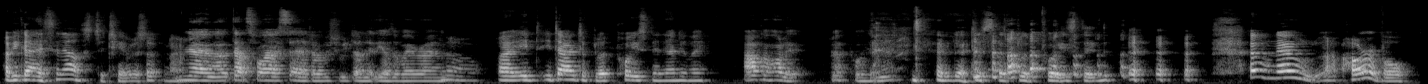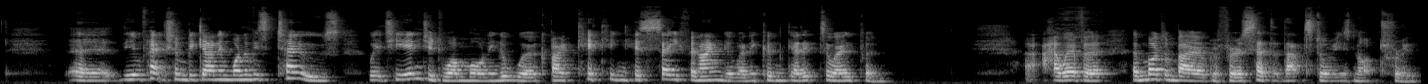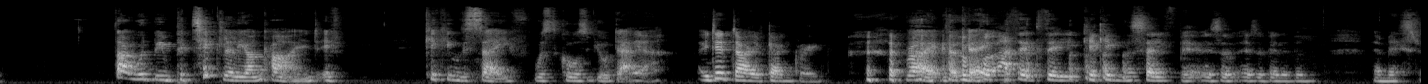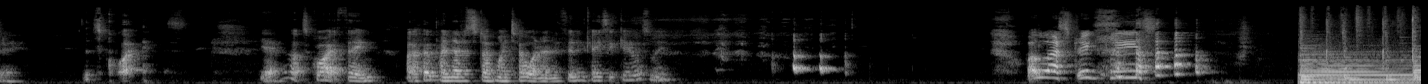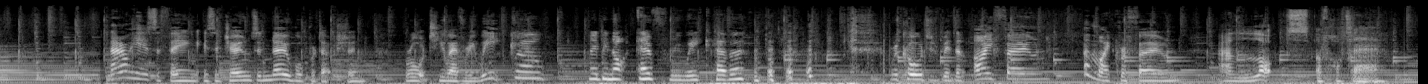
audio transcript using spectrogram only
Have you got anything else to cheer us up now? No, that's why I said I wish we'd done it the other way around. No. Uh, he, he died of blood poisoning anyway. Alcoholic blood poisoning. no, just says blood poisoning. oh no, horrible. Uh, the infection began in one of his toes, which he injured one morning at work by kicking his safe in anger when he couldn't get it to open. Uh, However, a modern biographer has said that that story is not true. That would be particularly unkind if kicking the safe was the cause of your death. Yeah. He did die of gangrene. Right. Okay. but I think the kicking the safe bit is a is a bit of a, a mystery. It's quite. Yeah, that's quite a thing. I hope I never stub my toe on anything in case it kills me. One last drink, please. Now Here's the Thing is a Jones and Noble production, brought to you every week well, Maybe not every week, Heather. Recorded with an iPhone, a microphone, and lots of hot air.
